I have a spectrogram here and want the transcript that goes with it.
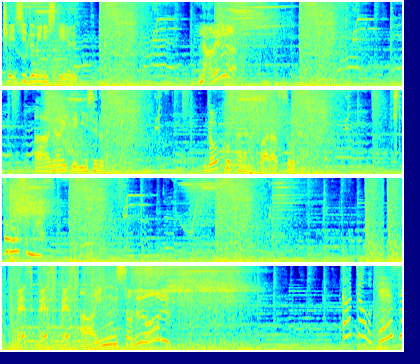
消し済みにしてやる。なめるな。あがいてみせろ。どこからバラそうか失礼しますスベスベスアインソフオール。ガチョウ転生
